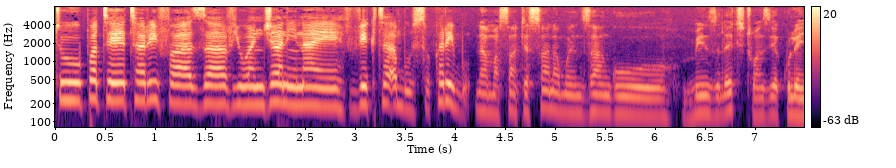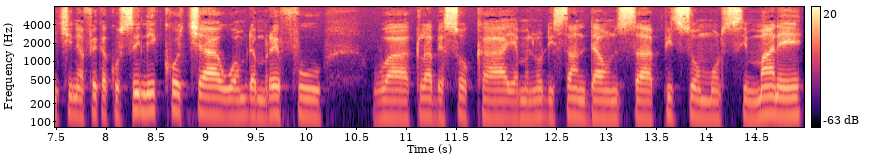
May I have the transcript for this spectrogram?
Tupate taarifa za viwanjani, naye Victor Abuso, karibu nam. Asante sana mwenzangu Minslet. Tuanzie kule nchini Afrika Kusini. Kocha wa muda mrefu wa klabu ya soka ya Mamelodi Sundowns Pitso Mosimane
